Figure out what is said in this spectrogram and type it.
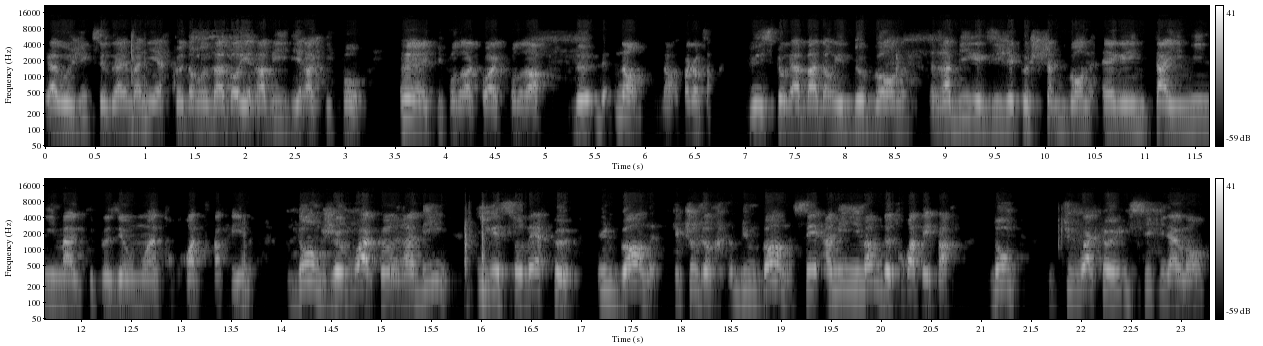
la logique, c'est de la même manière que dans le Maboy, Rabbi dira qu'il faut, qu'il faudra quoi? Qu'il faudra de, de- non, non, pas comme ça. Puisque là-bas, dans les deux bornes, Rabbi exigeait que chaque borne ait une taille minimale qui faisait au moins trois tfachim. Donc, je vois que Rabbi, il est sauvé que une borne, quelque chose de- d'une borne, c'est un minimum de trois tefars. Donc, tu vois que ici, finalement,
